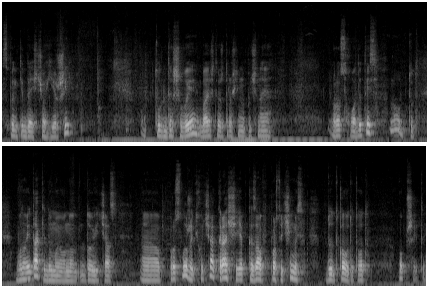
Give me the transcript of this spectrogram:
спинки дещо гірший. Тут де шви, бачите, вже трошки воно починає розходитись. Ну, тут воно і так, я думаю, воно довгий час прослужить. Хоча краще, я б казав, просто чимось додатково тут от обшити.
